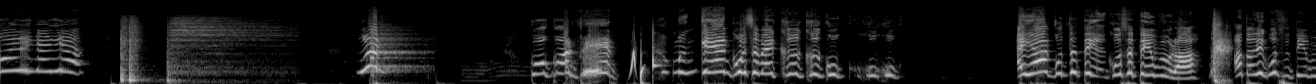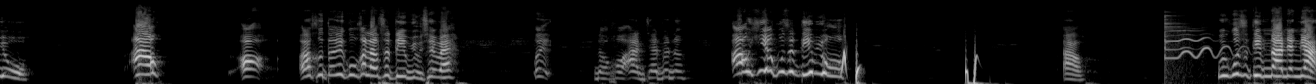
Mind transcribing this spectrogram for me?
ร้อยได้ไงเนี่ย What กูกดผิด มึงแกล้งกูใช่ไหมคือคือกูกูกูไอ้ย่ากูสตรีมกูสตรีมอยู่เหรอ เอาตอนนี้กูสตรีมอยู่ เอา อ๋ออ๋อคือตอนนี้กูกำลังสตรีมอยู่ใช่ไหมเฮ้ย เดี๋ยวขออ่านแชทแป๊บนึง เอาเฮียกูสตรีมอยู่ อ้าว อุ้ยกูสตรีมนานยังเนี่ย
